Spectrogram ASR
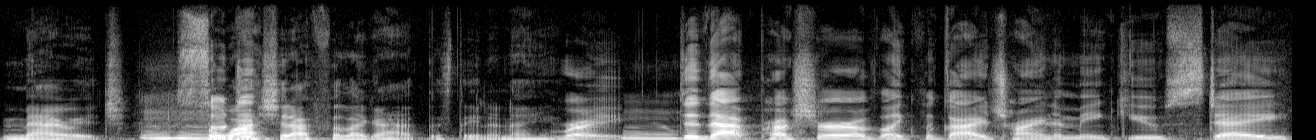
marriage. Mhm. So, So why did- should I feel like I have to stay the night? Right. Yeah. Did that pressure of like the guy trying to make you stay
